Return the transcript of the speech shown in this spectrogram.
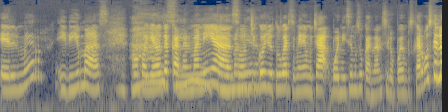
Elmer y Dimas, compañeros Ah, de Canal Manía. Canal Son Manía. chicos youtubers, miren, mucha buenísimo su canal, si lo pueden buscar, búsquenlo.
